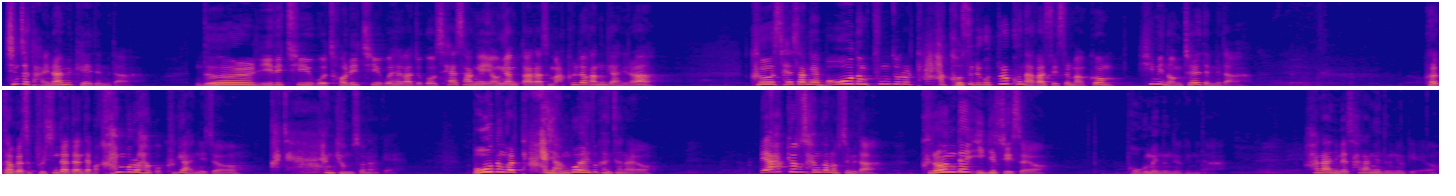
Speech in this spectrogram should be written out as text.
진짜 다이나믹해야 됩니다. 늘 이리 치이고 저리 치이고 해가지고 세상의 영향 따라서 막 흘러가는 게 아니라 그 세상의 모든 풍조를 다 거스리고 뚫고 나갈 수 있을 만큼 힘이 넘쳐야 됩니다. 그렇다고 해서 불신자들한테 막 함부로 하고 그게 아니죠. 가장 겸손하게. 모든 걸 다 양보해도 괜찮아요. 빼앗겨도 상관없습니다. 그런데 이길 수 있어요. 복음의 능력입니다. 하나님의 사랑의 능력이에요.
